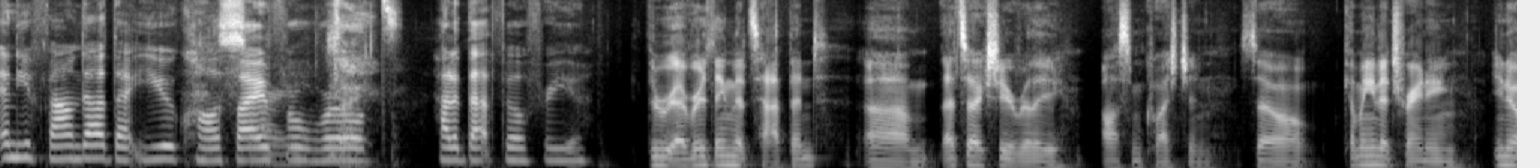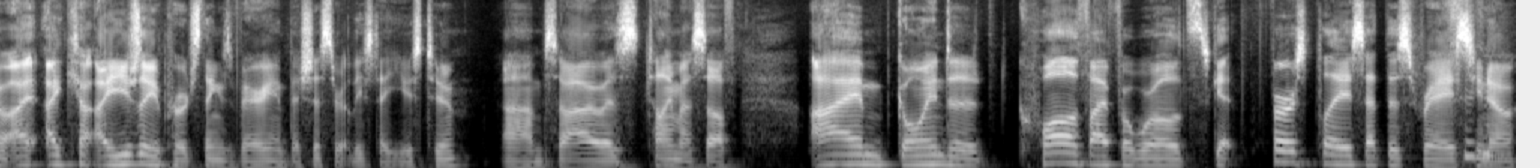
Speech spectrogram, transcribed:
and you found out that you qualified for Sorry. Worlds? How did that feel for you? through everything that's happened? Um, that's actually a really awesome question. So coming into training, you know, I, I, I usually approach things very ambitious, or at least I used to. Um, so I was telling myself, I'm going to qualify for Worlds, get first place at this race, you know,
